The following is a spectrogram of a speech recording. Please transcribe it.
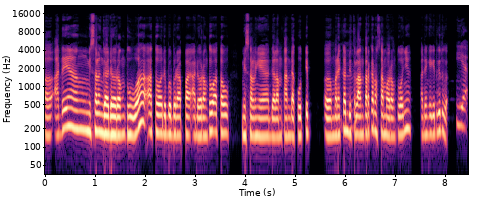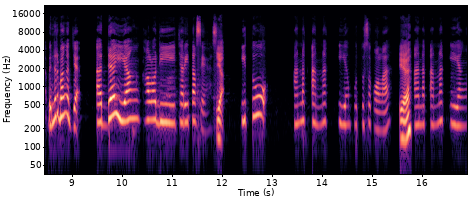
eh, ada yang misalnya nggak ada orang tua atau ada beberapa ada orang tua atau misalnya dalam tanda kutip eh, mereka Mhm. ditelantarkan sama orang tuanya, ada yang kayak gitu-gitu gak? Iya, bener banget ja. Ada yang kalau di Caritas ya, Iya. itu anak-anak yang putus sekolah, Ya. anak-anak yang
